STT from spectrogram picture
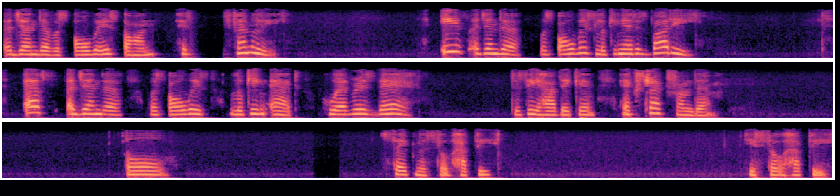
agenda was always on his family. E's agenda was always looking at his body. F's agenda was always looking at whoever is there to see how they can extract from them. Oh, Satan is so happy. He's so happy.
